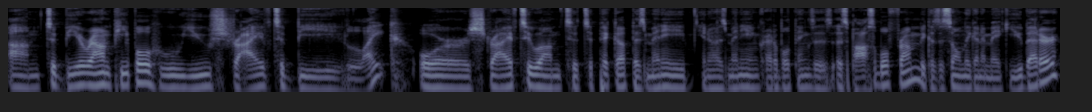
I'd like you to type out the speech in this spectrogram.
Um, to be around people who you strive to be like or strive to um to, to pick up as many you know as many incredible things as, as possible from because it's only going to make you better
